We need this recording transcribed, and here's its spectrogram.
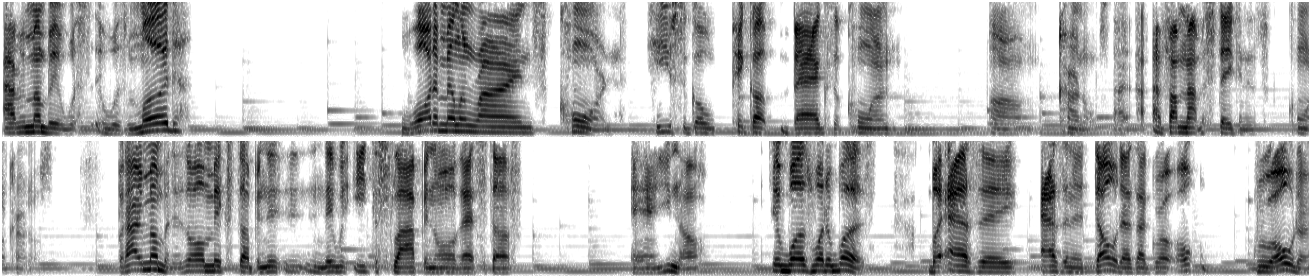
I remember it was it was mud, watermelon rinds, corn he used to go pick up bags of corn um, kernels. I, I, if I'm not mistaken, it's corn kernels. But I remember it's all mixed up, and, it, and they would eat the slop and all that stuff. And you know, it was what it was. But as a as an adult, as I grow grew older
